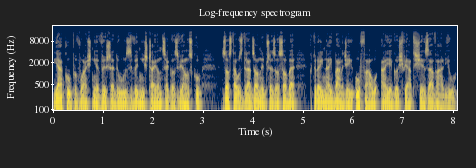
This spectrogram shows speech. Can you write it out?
Jakub właśnie wyszedł z wyniszczającego związku, został zdradzony przez osobę, której najbardziej ufał, a jego świat się zawalił.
